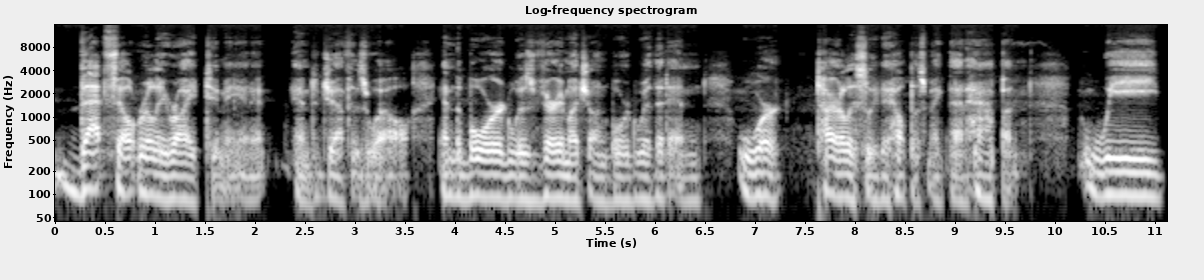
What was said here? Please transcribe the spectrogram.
that felt really right to me and it and to Jeff as well. And the board was very much on board with it and worked tirelessly to help us make that happen. We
